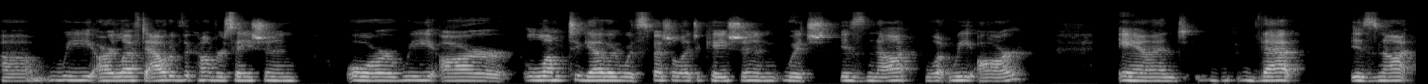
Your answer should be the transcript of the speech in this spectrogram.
um, we are left out of the conversation or we are lumped together with special education, which is not what we are. And that is not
